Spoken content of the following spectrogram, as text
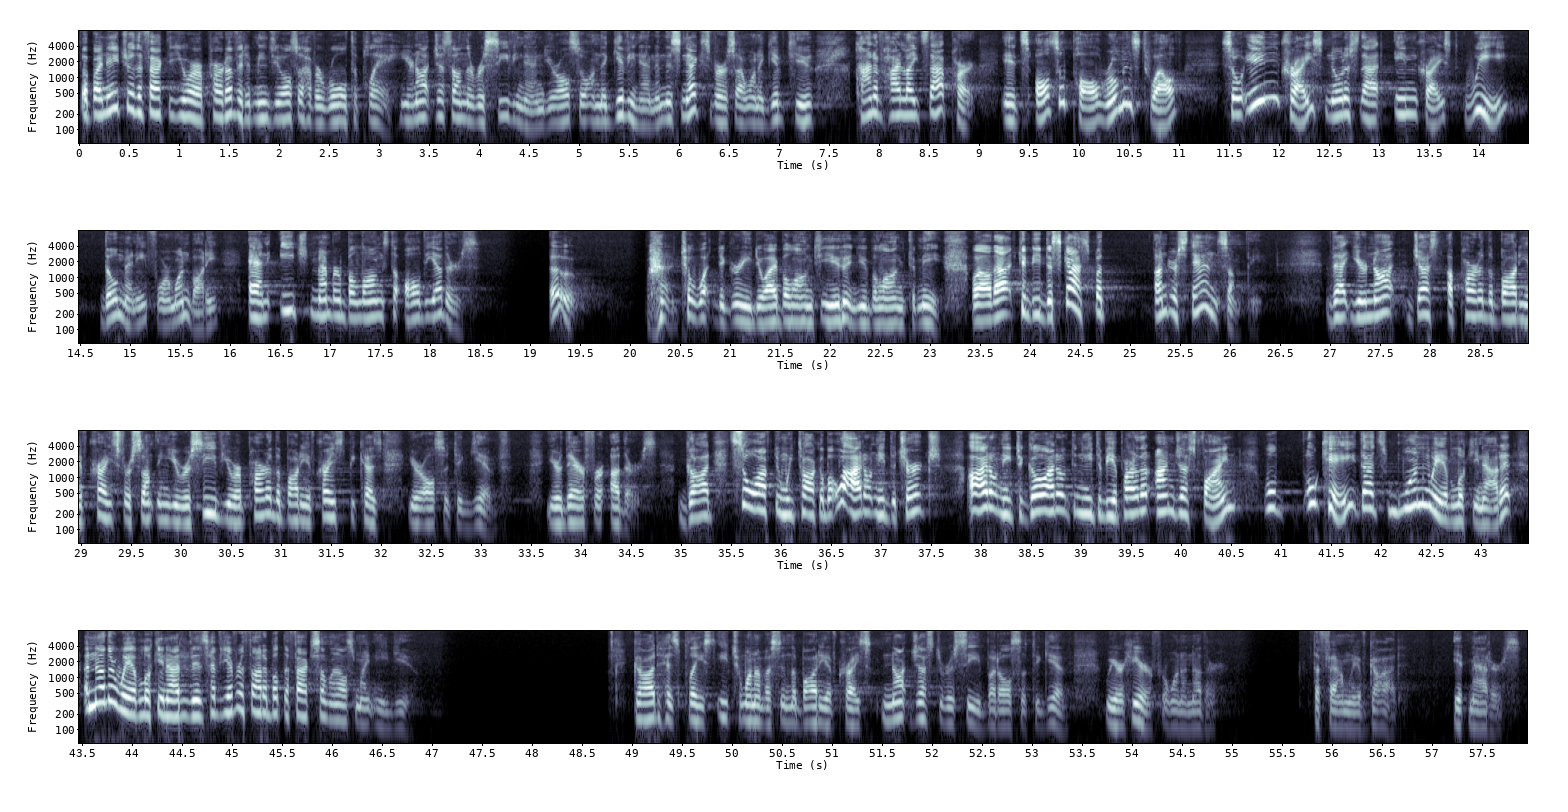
But by nature of the fact that you are a part of it, it means you also have a role to play. You're not just on the receiving end, you're also on the giving end. And this next verse I want to give to you kind of highlights that part. It's also Paul, Romans 12. So in Christ, notice that in Christ, we, though many, form one body, and each member belongs to all the others. Oh, to what degree do I belong to you and you belong to me? Well, that can be discussed, but understand something that you're not just a part of the body of Christ for something you receive, you are part of the body of Christ because you're also to give. You're there for others. God, so often we talk about, well, I don't need the church. I don't need to go. I don't need to be a part of that. I'm just fine. Well, okay, that's one way of looking at it. Another way of looking at it is have you ever thought about the fact someone else might need you? God has placed each one of us in the body of Christ, not just to receive, but also to give. We are here for one another, the family of God. It matters.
